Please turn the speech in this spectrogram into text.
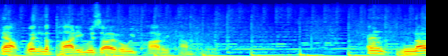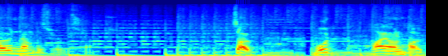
Now, when the party was over, we parted company, and no numbers were exchanged. So, would High on Hope,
